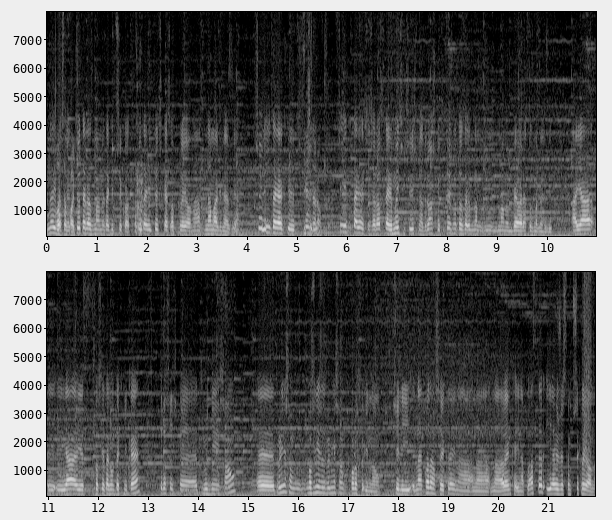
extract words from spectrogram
No i o co właśnie, chodzi? tu teraz mamy taki przykład. Tutaj tyczka jest obklejona na magnezję. Czyli tak jak e, ćwiczy... Czyli tak jak ciężarowcy, tak jak my ćwiczyliśmy na drążku czy coś, no to za- no, mamy białe ręce od magnezji. A ja, y, ja jest, stosuję taką technikę, troszeczkę trudniejszą. E, trudniejszą, może nie, że trudniejszą, po prostu inną. Czyli nakładam sobie klej na, na, na rękę i na plaster i ja już jestem przyklejony.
